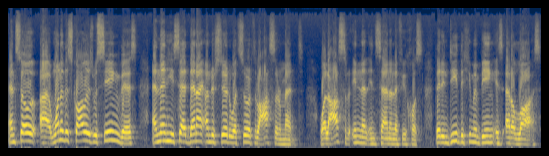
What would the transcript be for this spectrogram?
And so uh, one of the scholars was seeing this, and then he said, Then I understood what Surah Al Asr meant. وَالْعَصْرِ إِنَّ الْإِنسَانَ لَفِي خُسْرٍ That indeed the human being is at a loss.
